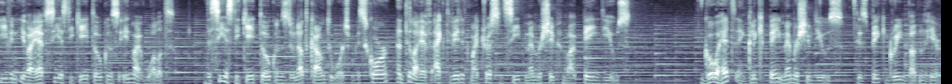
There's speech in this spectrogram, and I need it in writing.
even if I have CSDK tokens in my wallet. The CSDK tokens do not count towards my score until I have activated my Trusted Seed membership by paying dues. Go ahead and click Pay Membership Dues, this big green button here.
